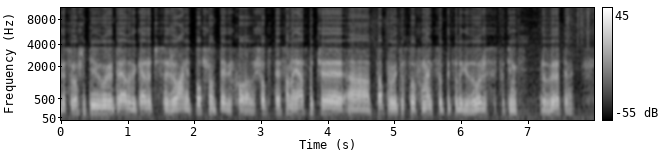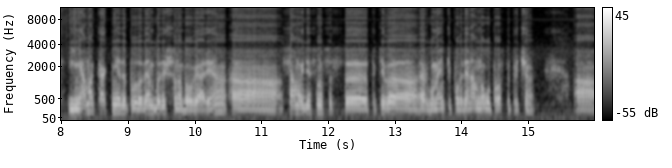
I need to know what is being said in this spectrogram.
Пресрочните избори трябва да ви кажа, че са желани точно от тези хора, защото те са наясно, че а, това правителство в момента се опитва да ги залъже с стотинки. Разбирате ли? И няма как ние да продадем бъдещето на България а, само единствено с а, такива аргументи поради една много проста причина. А,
